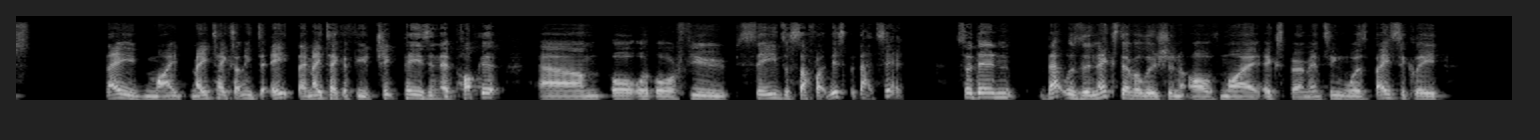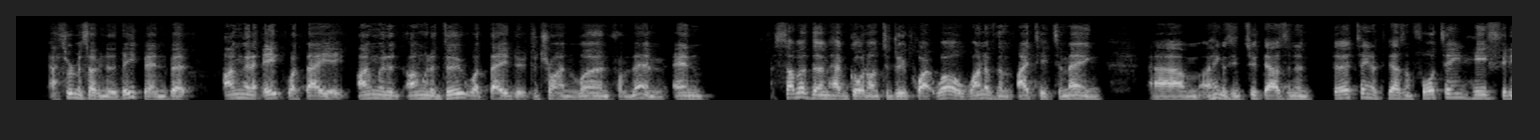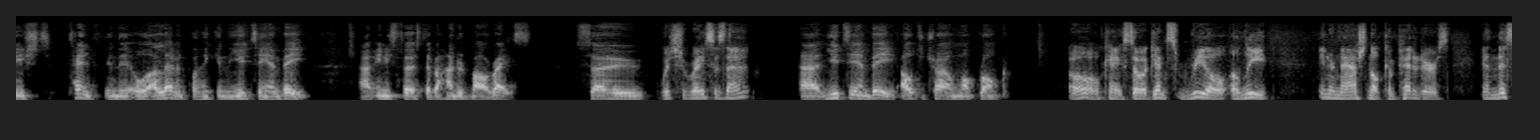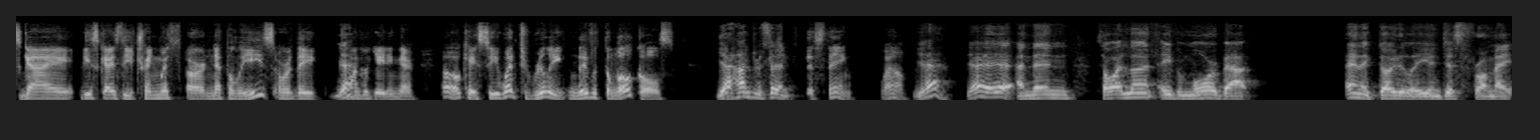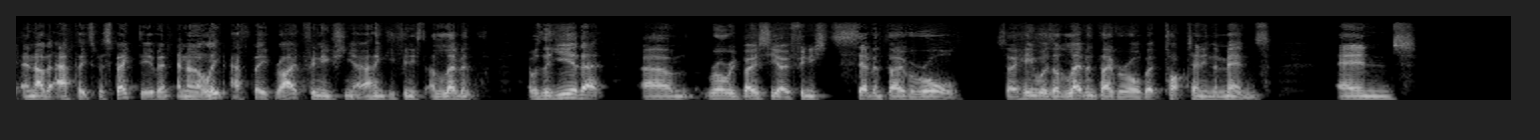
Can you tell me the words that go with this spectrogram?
they might may take something to eat they may take a few chickpeas in their pocket um, or, or, or a few seeds or stuff like this but that's it so then that was the next evolution of my experimenting was basically i threw myself into the deep end but i'm going to eat what they eat i'm going to i'm going to do what they do to try and learn from them and some of them have gone on to do quite well. One of them, IT Tamang, um, I think it was in 2013 or 2014, he finished 10th in the, or 11th, I think, in the UTMB uh, in his first ever 100 mile race. So, which race is that? Uh, UTMB, Ultra Trail Mont Blanc. Oh, okay. So against real elite international competitors. And this mm-hmm. guy, these guys that you train with are Nepalese or are they yeah. congregating there? Oh, okay. So you went to really live with the locals yeah, hundred percent. This thing. Wow. Yeah, yeah, yeah, yeah. And then so I learned even more about anecdotally and just from a another athlete's perspective and, and an elite athlete, right? Finished, you know, I think he finished 11th. It was the year that um, Rory Bosio finished seventh overall. So he was 11th overall, but top 10 in the men's. And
